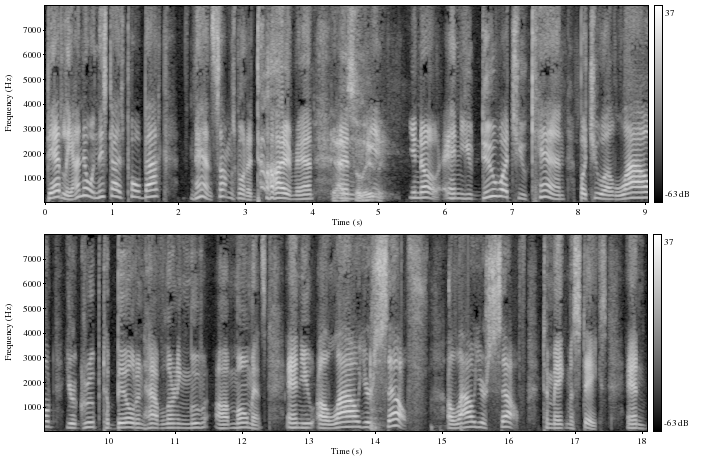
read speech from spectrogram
deadly. I know when these guys pull back, man, something's going to die, man. Yeah, absolutely. You know, and you do what you can, but you allowed your group to build and have learning move, uh, moments, and you allow yourself, allow yourself to make mistakes, and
